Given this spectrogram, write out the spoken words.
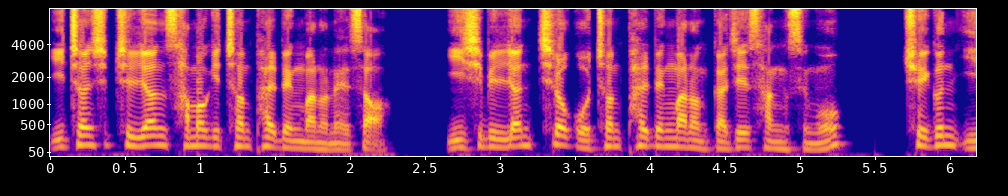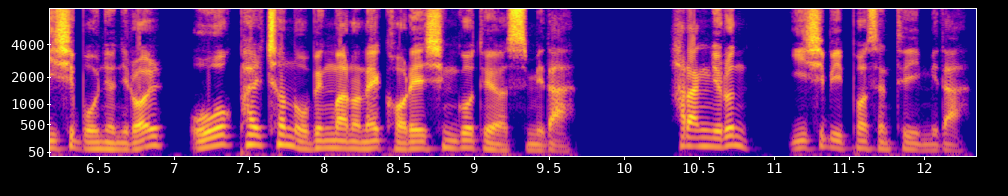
2017년 3억 2천8백만 원에서 21년 7억 5천8백만 원까지 상승 후 최근 25년 1월 5억 8천5백만 원에 거래 신고되었습니다. 하락률은 22%입니다.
